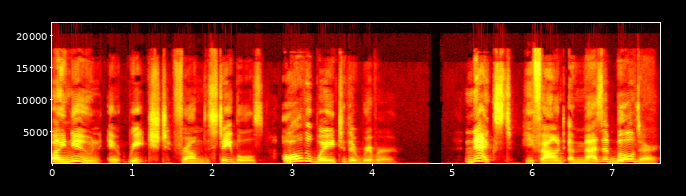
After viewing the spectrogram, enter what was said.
By noon, it reached from the stables all the way to the river. Next, he found a massive boulder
